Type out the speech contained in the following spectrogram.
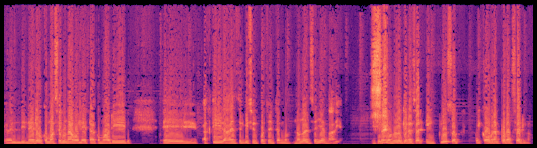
el dinero, cómo hacer una boleta, cómo abrir eh, actividad en servicio de impuestos internos, no nos enseña nadie. Y si uno lo quiere hacer, incluso te cobran por hacerlo.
